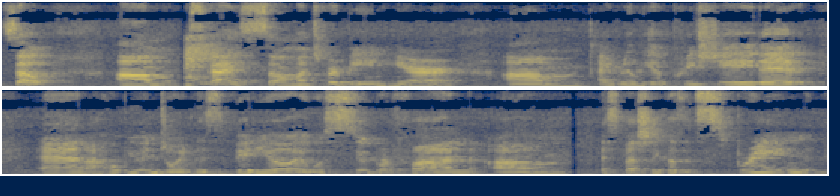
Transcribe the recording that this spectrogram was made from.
so um, thanks guys so much for being here. Um, I really appreciate it and I hope you enjoyed this video. It was super fun, um, especially because it's spring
